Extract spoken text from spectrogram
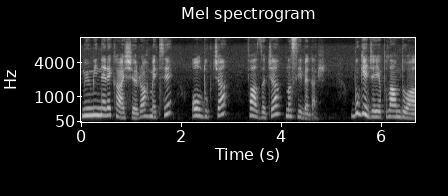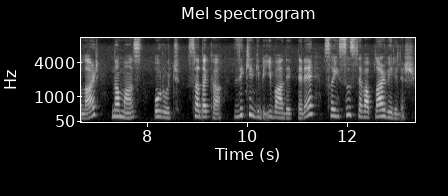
müminlere karşı rahmeti oldukça fazlaca nasip eder. Bu gece yapılan dualar, namaz, oruç, sadaka, zikir gibi ibadetlere sayısız sevaplar verilir.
